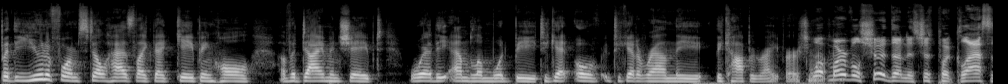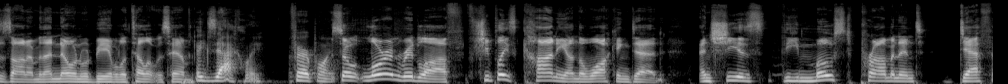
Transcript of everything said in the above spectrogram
but the uniform still has like that gaping hole of a diamond shaped where the emblem would be to get over to get around the the copyright version. What Marvel should have done is just put glasses on him, and then no one would be able to tell it was him. Exactly. Fair point. So Lauren Ridloff, she plays Connie on The Walking Dead, and she is the most prominent deaf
